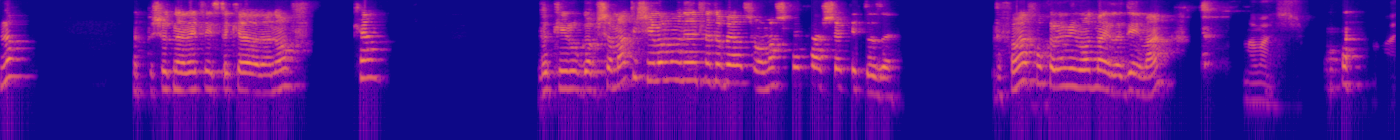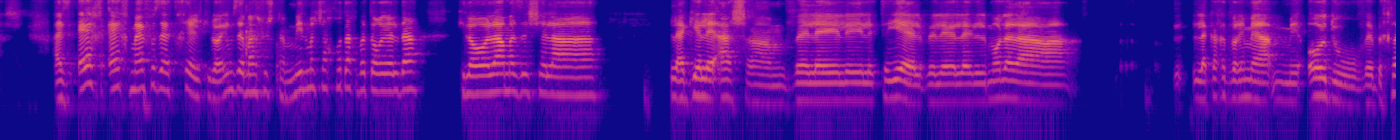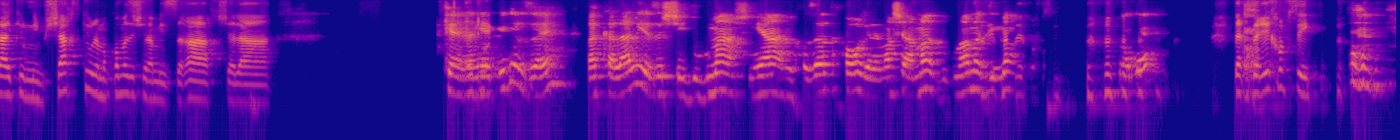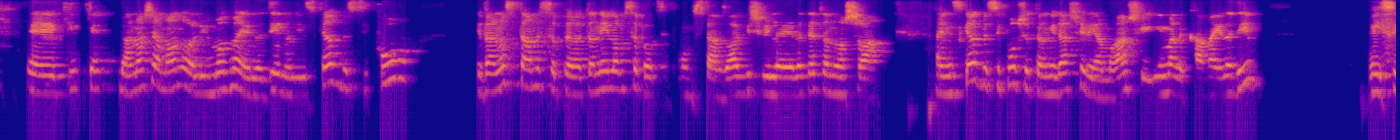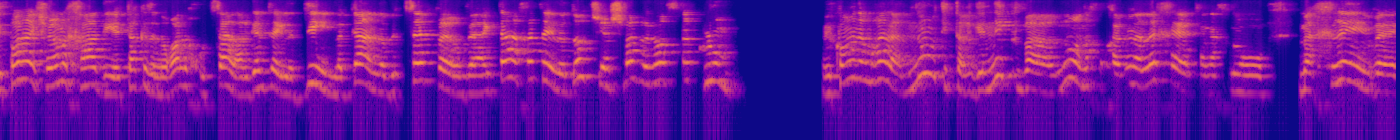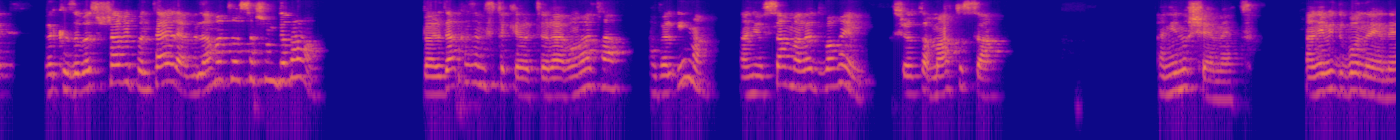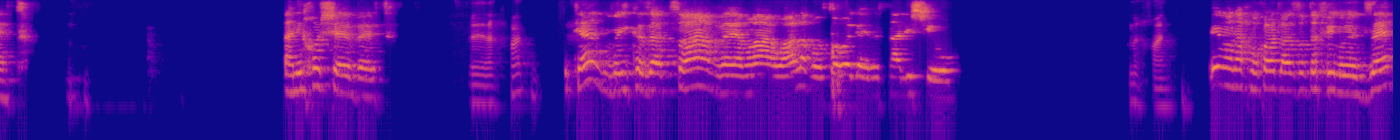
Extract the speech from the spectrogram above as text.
לא. את פשוט נהנית להסתכל על הנוף? כן. וכאילו גם שמעתי שהיא לא מעוניינת לדבר, שממש כיף השקט הזה. לפעמים אנחנו יכולים ללמוד מהילדים, אה? ממש. ממש. אז איך, איך, מאיפה זה התחיל? כאילו, האם זה משהו שתמיד משך אותך בתור ילדה? כאילו, העולם הזה של ה... להגיע לאשרם ולטייל וללמוד על ה... לקחת דברים מהודו, ובכלל כאילו נמשכת כאילו למקום הזה של המזרח, של ה... כן, אני אגיד על זה, רק עלה לי איזושהי דוגמה, שנייה, אני חוזרת אחורה למה שאמרת, דוגמה מדהימה. תחזרי חופשי. אה, כן, על מה שאמרנו על ללמוד מהילדים, אני נזכרת בסיפור, ואני לא סתם מספרת, אני לא מספרת סיפורים סתם, זה רק בשביל אה, לתת לנו השראה. אני נזכרת בסיפור שתלמידה שלי אמרה, שהיא אימא לכמה ילדים, והיא סיפרה לי שיום אחד היא הייתה כזה נורא לחוצה לארגן את הילדים, לגן, לבית ספר, והייתה אחת הילדות שישבה ולא עשתה כלום. והיא כל הזמן אמרה לה, נו, תתארגני כבר, נו, אנחנו חייבים ללכת, אנחנו מאחרים, ו... וכזה באיזשהו שלב היא פנתה אליה, ולמה את לא עושה שום דבר? והילדה כזה מסתכלת עליה ואומרת לה, אבל אימא, אני עושה מלא דברים. שואלת לה, מה את עושה? אני נושמת, אני מתבוננת, אני חושבת. זה נכון. כן, והיא כזה עצרה ואמרה, וואלה, באותו רגע היא נתנה לי שיעור. נכון. אם אנחנו יכולות לעשות אפילו את זה,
